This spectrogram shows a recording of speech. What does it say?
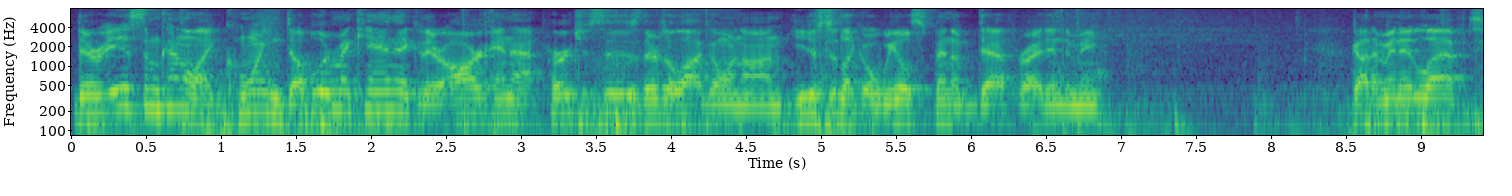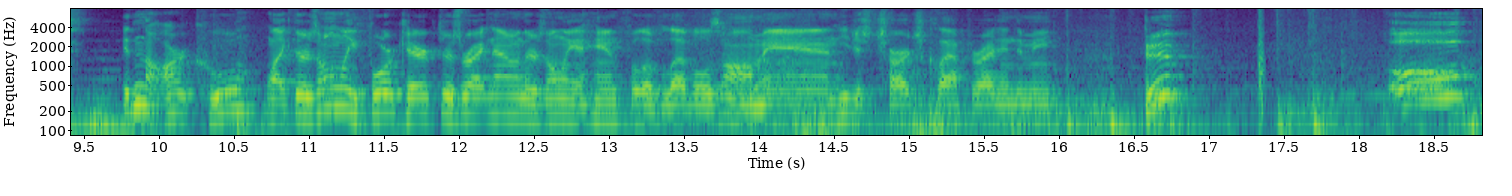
There is some kind of like coin doubler mechanic. There are in-app purchases. There's a lot going on. You just did like a wheel spin of death right into me. Got a minute left. Isn't the art cool? Like, there's only four characters right now, and there's only a handful of levels. Oh man, he just charge clapped right into me. Boop! Oh!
